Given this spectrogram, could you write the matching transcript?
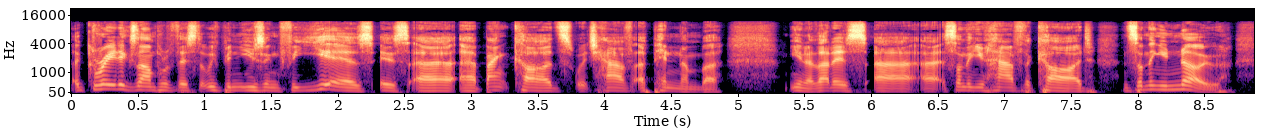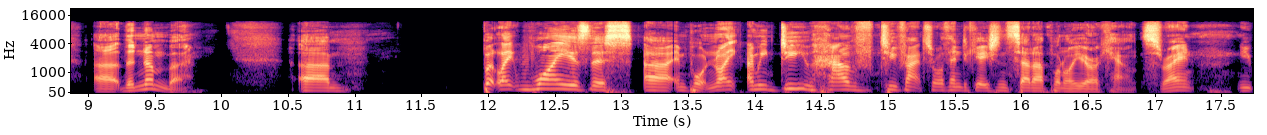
A great example of this that we've been using for years is uh, bank cards which have a PIN number. You know, that is something you have, the card, and something you know, the number. Um, but like, why is this uh, important? Like, I mean, do you have two-factor authentication set up on all your accounts, right? You,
